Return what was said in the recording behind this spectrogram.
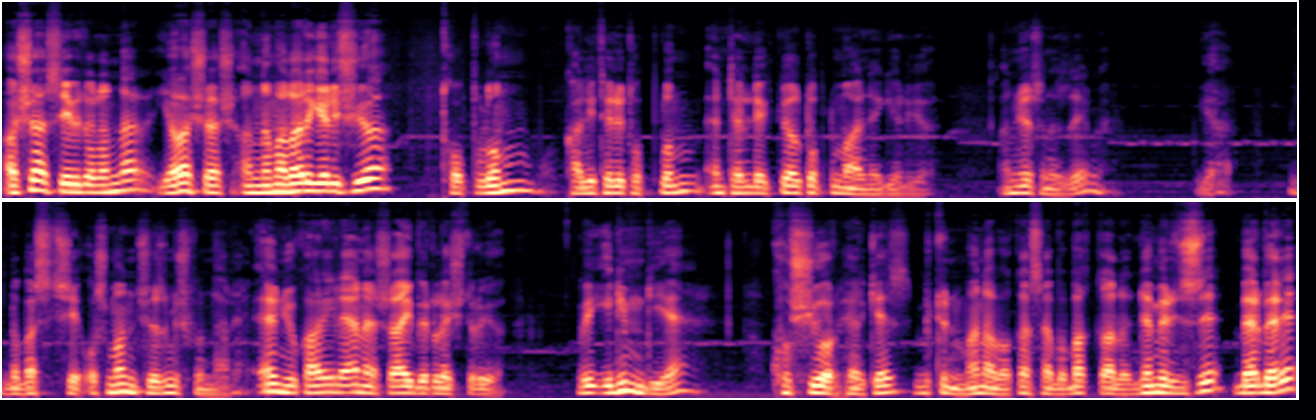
Aşağı seviyede olanlar yavaş yavaş anlamaları gelişiyor. Toplum, kaliteli toplum, entelektüel toplum haline geliyor. Anlıyorsunuz değil mi? Ya bu basit şey. Osmanlı çözmüş bunları. En yukarı ile en aşağıyı birleştiriyor. Ve ilim diye koşuyor herkes. Bütün manava, kasabı, bakkalı, demircisi, berberi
